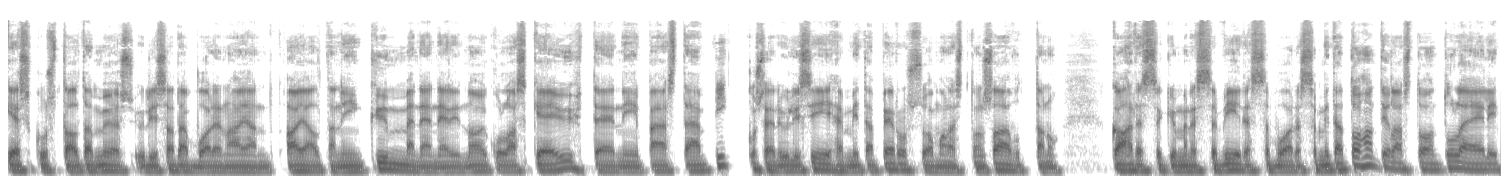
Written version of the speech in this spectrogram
keskustalta myös yli 100 vuoden ajan, ajalta niin 10, eli noin kun laskee yhteen, niin päästään pikkusen yli siihen, mitä perussuomalaiset on saavuttanut 25 vuodessa, mitä tohon tilastoon tulee, eli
